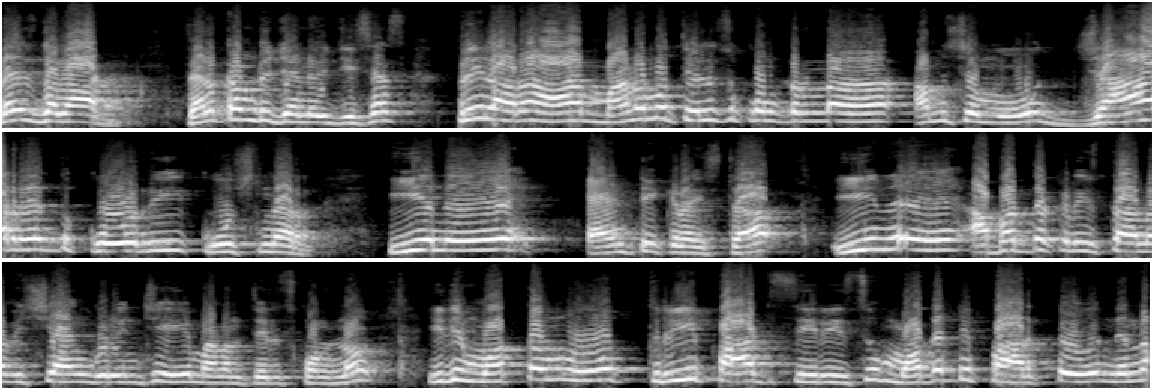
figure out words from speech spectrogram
Praise the lord welcome to జన్ జీసస్ ప్రియులారా మనము తెలుసుకుంటున్న అంశము జారెద్ కోరి కూష్నర్. ఈయనే యాంటీ క్రైస్టా ఈయనే అబద్ధ క్రీస్త అన్న విషయం గురించి మనం తెలుసుకుంటున్నాం. ఇది మొత్తము త్రీ పార్ట్ సిరీస్ మొదటి పార్ట్ నిన్న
